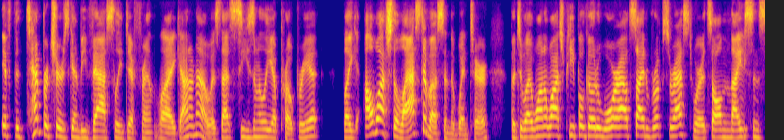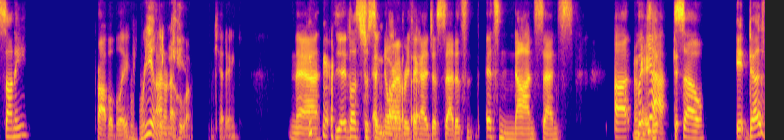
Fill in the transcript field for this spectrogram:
if the temperature is going to be vastly different? Like I don't know, is that seasonally appropriate? Like I'll watch The Last of Us in the winter, but do I want to watch people go to war outside Rook's Rest where it's all nice and sunny? Probably. Really? I don't know who I'm kidding. Nah, let's just ignore everything. I just said. It's it's nonsense. Uh, but yeah, so It does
